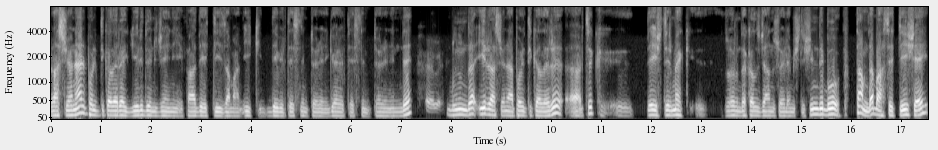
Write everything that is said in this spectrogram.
rasyonel politikalara geri döneceğini ifade ettiği zaman ilk devir teslim töreni, görev teslim töreninde evet. bunun da irrasyonel politikaları artık e, değiştirmek zorunda kalacağını söylemişti. Şimdi bu tam da bahsettiği şey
